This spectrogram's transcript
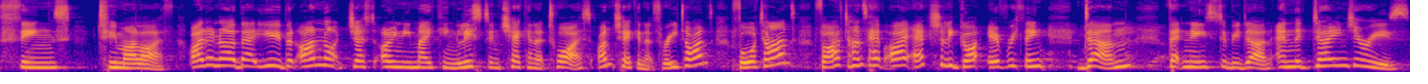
things to my life. I don't know about you, but I'm not just only making lists and checking it twice. I'm checking it three times, four times, five times. Have I actually got everything done that needs to be done? And the danger is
